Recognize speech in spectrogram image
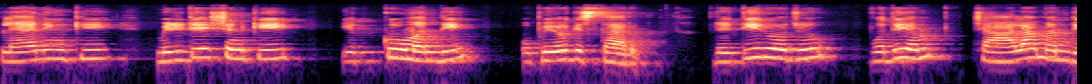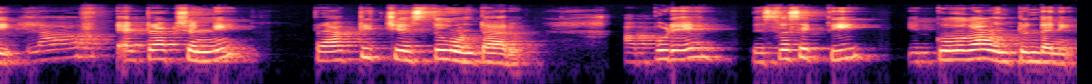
ప్లానింగ్కి మెడిటేషన్కి ఎక్కువ మంది ఉపయోగిస్తారు. ప్రతిరోజు ఉదయం చాలామంది లా ఆఫ్ అట్రాక్షన్ని ప్రాక్టీస్ చేస్తూ ఉంటారు. అప్పుడే విశ్వశక్తి ఎక్కువగా ఉంటుందని.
